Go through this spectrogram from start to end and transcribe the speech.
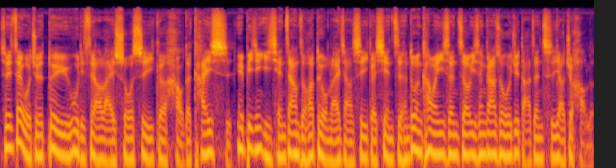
所以在我觉得对于物理治疗来说是一个好的开始，因为毕竟以前这样子的话，对我们来讲是一个限制。很多人看完医生之后，医生跟他说回去打针吃药就好了。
